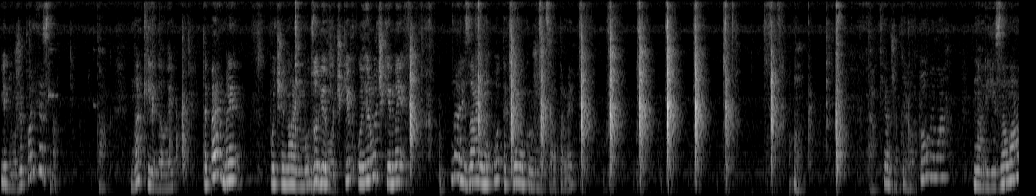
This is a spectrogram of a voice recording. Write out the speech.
і дуже полезна. Так, накидали. Тепер ми починаємо з огірочків. Огірочки ми нарізаємо отакими кружницятами. Так, я вже приготувала, нарізала.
